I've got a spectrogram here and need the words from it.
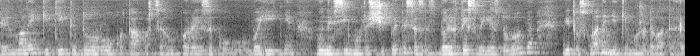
Е, Маленькі діти до року також це група ризику, вагітні. Вони всі можуть щепитися, зберегти своє здоров'я від ускладнень, які може давати грип.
